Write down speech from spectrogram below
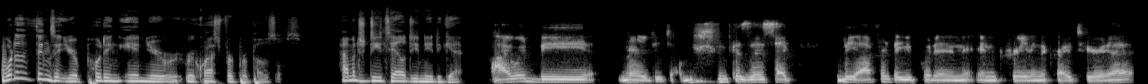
what are the things that you're putting in your request for proposals? How much detail do you need to get? I would be very detailed because this like the effort that you put in in creating the criteria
